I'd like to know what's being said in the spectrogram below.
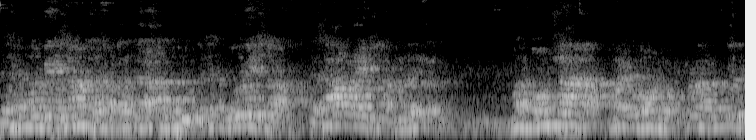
దశపూర్వేషాం దశ పరితరాలు దశపూర్వేష దశాపరేష అన్నది మన వంశాన మన వంశం ఇప్పుడు నాకు ఈ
